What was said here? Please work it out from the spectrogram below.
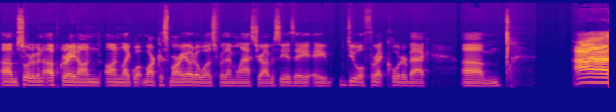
um, sort of an upgrade on on like what Marcus Mariota was for them last year. Obviously, as a a dual threat quarterback. Um, uh,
